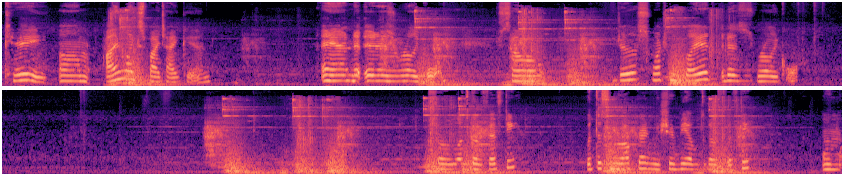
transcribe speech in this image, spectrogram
Okay, um, I like Spy Tycoon. And it is really cool. So, just watch me play it. It is really cool. Let's go to 50. With this new upgrade, we should be able to go to 50. Um,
